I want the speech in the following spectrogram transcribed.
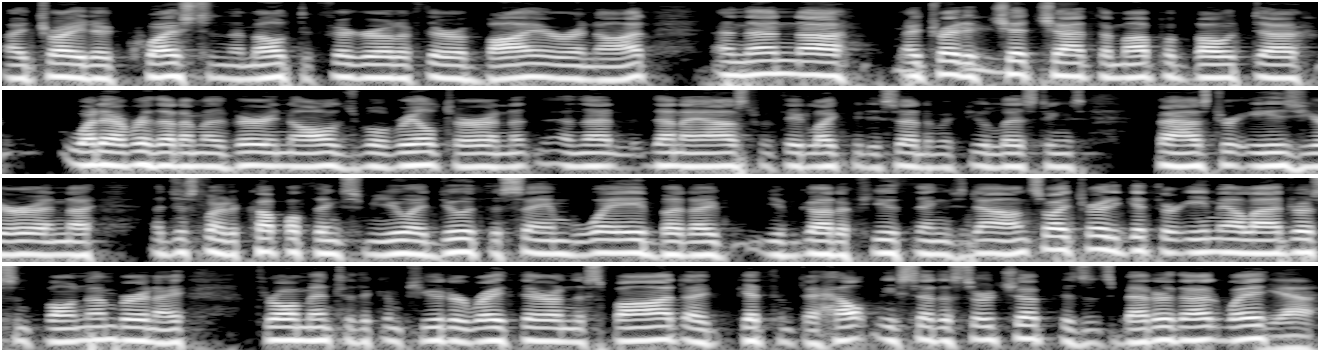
I try to question them out to figure out if they're a buyer or not. And then uh, I try to chit chat them up about uh, whatever that I'm a very knowledgeable realtor. And, and then, then I asked if they'd like me to send them a few listings faster, easier. And uh, I just learned a couple things from you. I do it the same way, but I, you've got a few things down. So I try to get their email address and phone number, and I throw them into the computer right there on the spot. I get them to help me set a search up because it's better that way. Yeah.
